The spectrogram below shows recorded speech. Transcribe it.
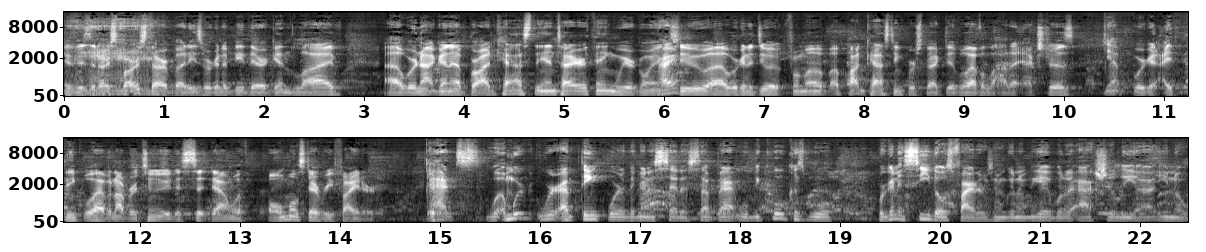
and visit our Spar Star buddies. We're going to be there again live. Uh, we're not going to broadcast the entire thing. We are going Right. to uh, we're going to do it from a, a podcasting perspective. We'll have a lot of extras. Yep. We're gonna, I think we'll have an opportunity to sit down with almost every fighter. That's well, and we're, we're I think where they're gonna set us up at will be cool because we'll we're gonna see those fighters and we're gonna be able to actually uh, you know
